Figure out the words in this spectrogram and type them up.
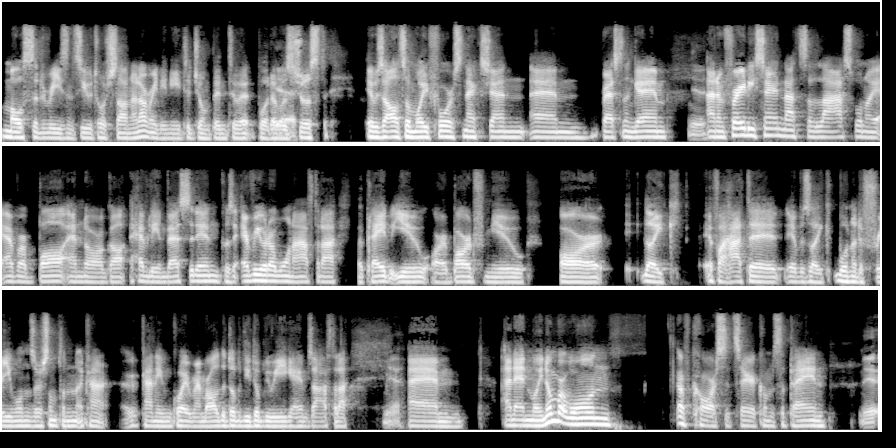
Most of the reasons you touched on, I don't really need to jump into it, but it was just it was also my first next gen um wrestling game. yeah. And I'm fairly certain that's the last one I ever bought and or got heavily invested in because every other one after that I played with you or I borrowed from you or like if I had to, it was like one of the free ones or something. I can't, I can't even quite remember all the WWE games after that. Yeah. Um, and then my number one, of course, it's Here Comes the Pain. Yeah.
